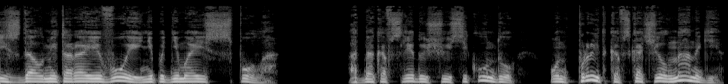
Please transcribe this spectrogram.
Издал Митараи вой, не поднимаясь с пола. Однако в следующую секунду он прытко вскочил на ноги,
